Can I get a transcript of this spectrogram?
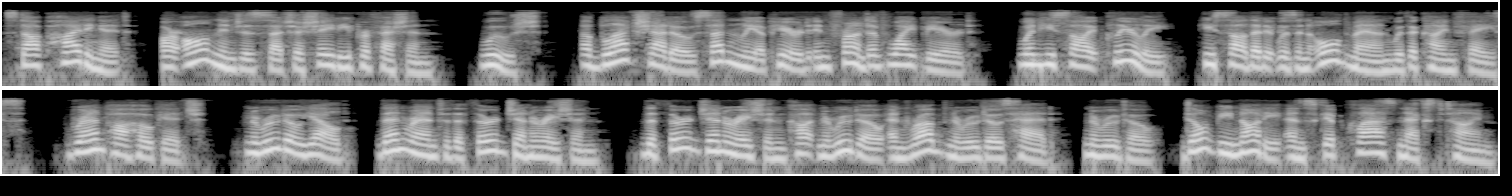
Stop hiding it. Are all ninjas such a shady profession? Whoosh. A black shadow suddenly appeared in front of Whitebeard. When he saw it clearly, he saw that it was an old man with a kind face. Grandpa Hokage. Naruto yelled, then ran to the third generation. The third generation caught Naruto and rubbed Naruto's head. Naruto, don't be naughty and skip class next time.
